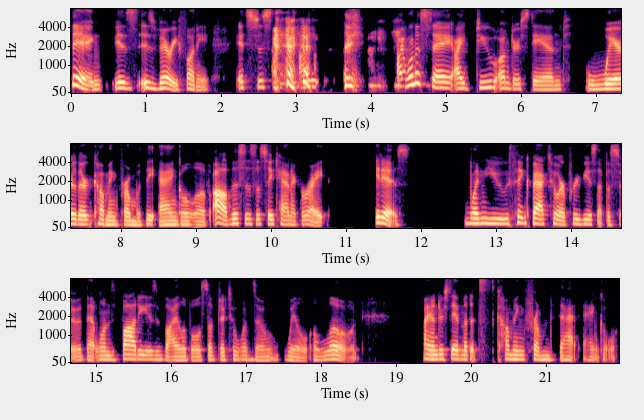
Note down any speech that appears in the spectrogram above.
thing is is very funny. It's just I I want to say I do understand where they're coming from with the angle of oh this is a satanic right. It is when you think back to our previous episode that one's body is inviolable, subject to one's own will alone, I understand that it's coming from that angle.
